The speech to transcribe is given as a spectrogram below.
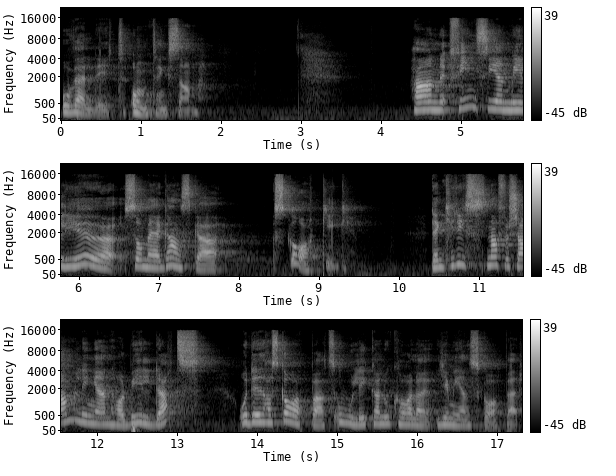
och väldigt omtänksam. Han finns i en miljö som är ganska skakig. Den kristna församlingen har bildats och det har skapats olika lokala gemenskaper.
